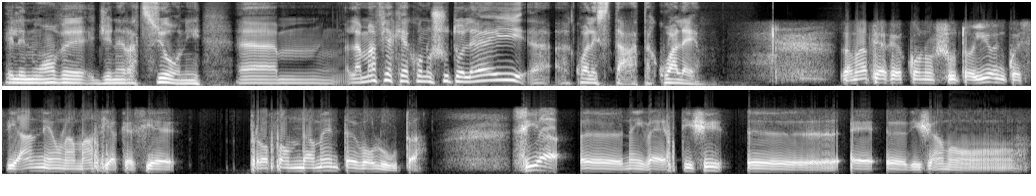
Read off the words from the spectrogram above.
e le nuove generazioni. Eh, la mafia che ha conosciuto lei, eh, qual è stata? Qual è? La mafia che ho conosciuto io in questi anni è una mafia che si è profondamente evoluta sia eh, nei vertici eh, e eh, diciamo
